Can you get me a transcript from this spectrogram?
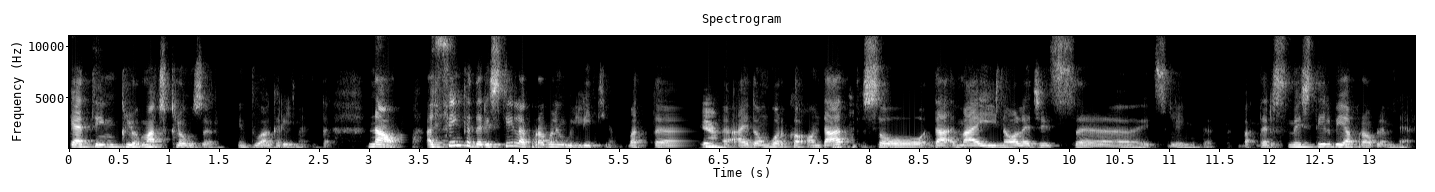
getting cl much closer into agreement. Now, I think there is still a problem with lithium, but uh, yeah. I don't work on that, so that my knowledge is uh, it's limited. But there may still be a problem there.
